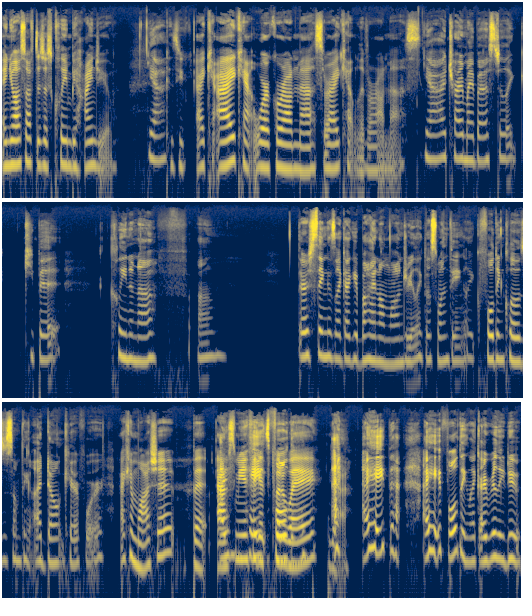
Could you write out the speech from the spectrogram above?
and you also have to just clean behind you. Yeah. Because you, I can't, I can't work around mess, or I can't live around mess. yeah, I try my best to like keep it clean enough. Um there's things like I get behind on laundry, like this one thing. Like folding clothes is something I don't care for. I can wash it, but I ask me if it gets put away. Yeah. I hate that. I hate folding, like I really do.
